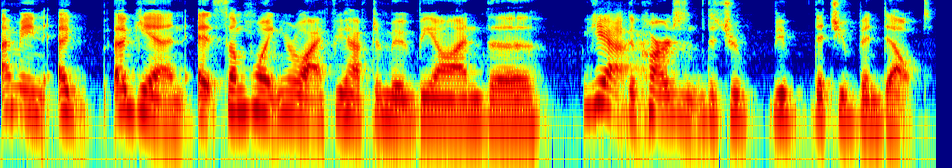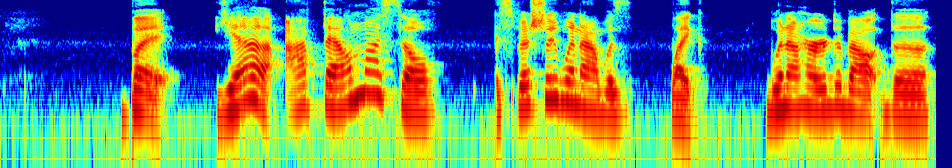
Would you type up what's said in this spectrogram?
I mean, a, again, at some point in your life, you have to move beyond the Yeah. the cards that you that you've been dealt. But yeah, I found myself, especially when I was like when I heard about the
